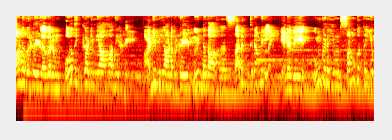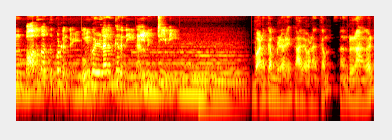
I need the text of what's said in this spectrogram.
மாணவர்கள் அவரும் போதைக்கு அடிமையாகாதீர்கள். அடிமையானவர்கள் மீண்டதாக சரித்திரமில்லை. எனவே உங்களையும் சமூகத்தையும் பாதுகாத்துக் கொள்ளுங்கள். உங்கள் நலன் கருதி கல்வி டிவி. வணக்கம் பிள்ளைகளே காலை வணக்கம். அன்று நாங்கள்.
